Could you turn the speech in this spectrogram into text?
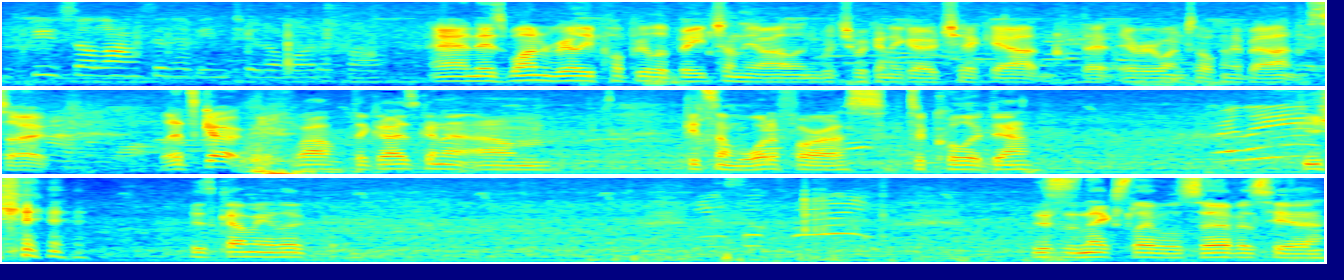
It's been so long since I've been to the waterfall. And there's one really popular beach on the island which we're going to go check out that everyone's talking about. So let's go. Well, the guy's going to um, get some water for us to cool it down. Really? Yeah, he's coming, look. You're so kind. This is next level service here.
